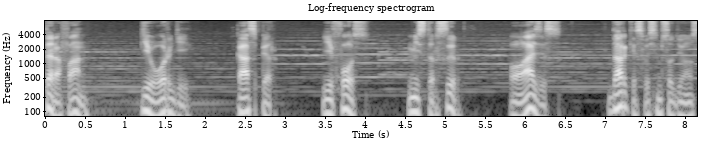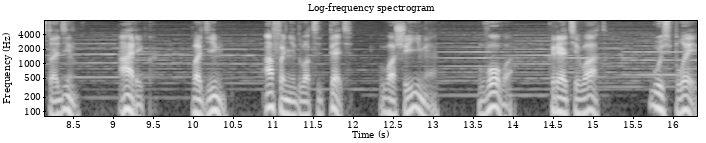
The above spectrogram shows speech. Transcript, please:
Терафан. Георгий. Каспер. Ефос. Мистер Сыр. Оазис. Даркис 891. Арик. Вадим. Афани 25, ваше имя, Вова, Креативат, Гусь Плей,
